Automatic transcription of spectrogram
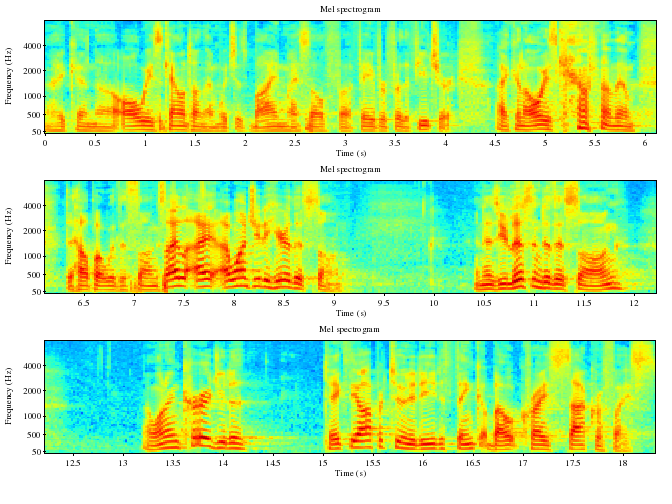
I can uh, always count on them, which is buying myself a favor for the future. I can always count on them to help out with this song. So I, I, I want you to hear this song. And as you listen to this song, I want to encourage you to take the opportunity to think about Christ's sacrifice.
